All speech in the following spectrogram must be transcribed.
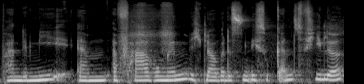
Pandemie-Erfahrungen? Ich glaube, das sind nicht so ganz viele.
